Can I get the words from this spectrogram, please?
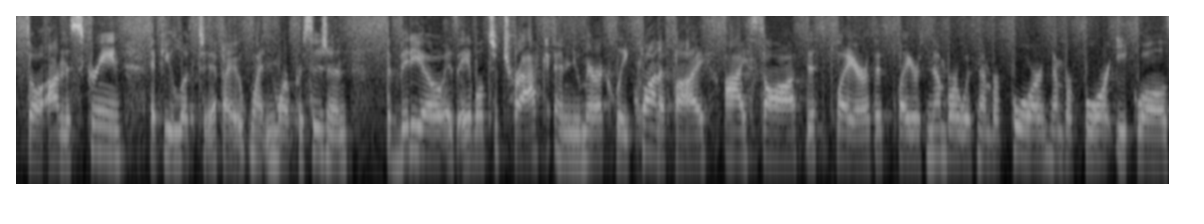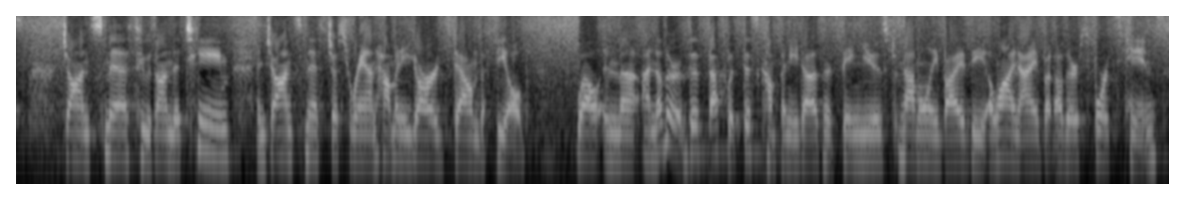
So on the screen, if you looked if I went in more precision, the video is able to track and numerically quantify. I saw this player, this player's number was number four, number four equals John Smith, who's on the team, and John Smith just ran how many yards down the field. Well, in the another, this, that's what this company does, and it's being used not only by the Illini but other sports teams.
